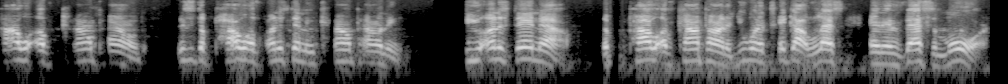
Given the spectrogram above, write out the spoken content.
power of compound. This is the power of understanding compounding. Do you understand now? the power of compounding. You want to take out less and invest more.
